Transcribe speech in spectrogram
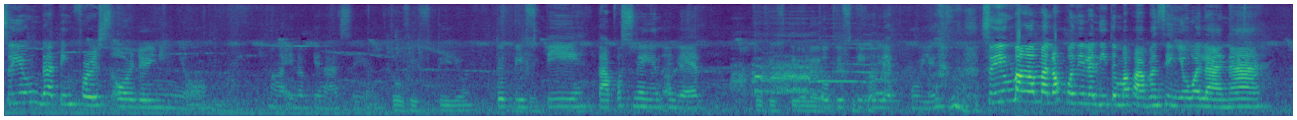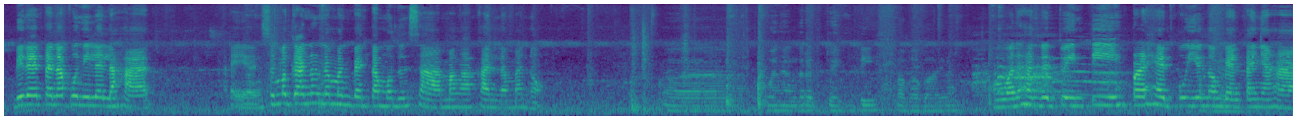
So, yung dating first order ninyo, mga ilang piraso yun? 250 yun. 250. Tapos ngayon ulit, 250 ulit. 250 ulit po yun. so yung mga manok po nila dito, mapapansin nyo, wala na. Binenta na po nila lahat. Ayun. So magkano naman benta mo dun sa mga kan na manok? Ah, 120 pababa yun. O, 120 per head po yun ang benta niya ha.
